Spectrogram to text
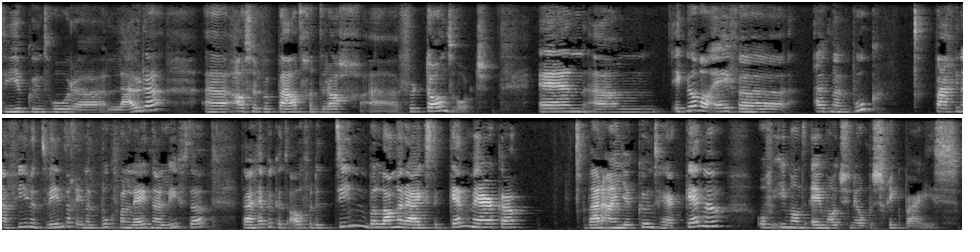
die je kunt horen luiden. Eh, als er bepaald gedrag uh, vertoond wordt. En um, ik wil wel even uit mijn boek, pagina 24 in het boek van Leed naar Liefde, daar heb ik het over de 10 belangrijkste kenmerken waaraan je kunt herkennen of iemand emotioneel beschikbaar is.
